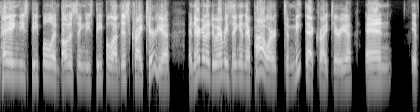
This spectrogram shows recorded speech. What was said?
paying these people and bonusing these people on this criteria, and they're going to do everything in their power to meet that criteria. And if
